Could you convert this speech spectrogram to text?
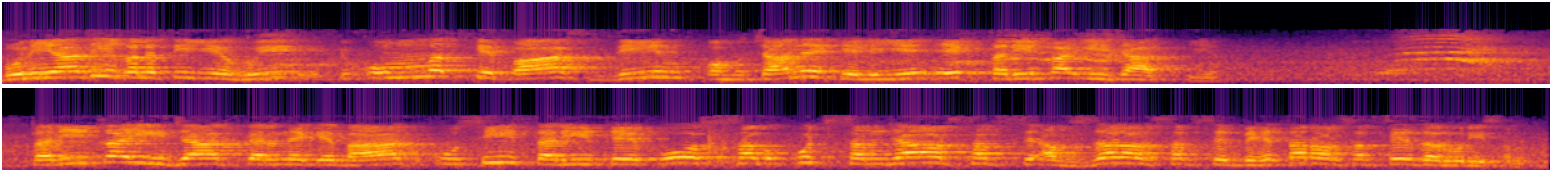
بنیادی غلطی یہ ہوئی کہ امت کے پاس دین پہنچانے کے لیے ایک طریقہ ایجاد کیا۔ طریقہ ایجاد کرنے کے بعد اسی طریقے کو سب کچھ سمجھا اور سب سے افضل اور سب سے بہتر اور سب سے ضروری سمجھا۔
